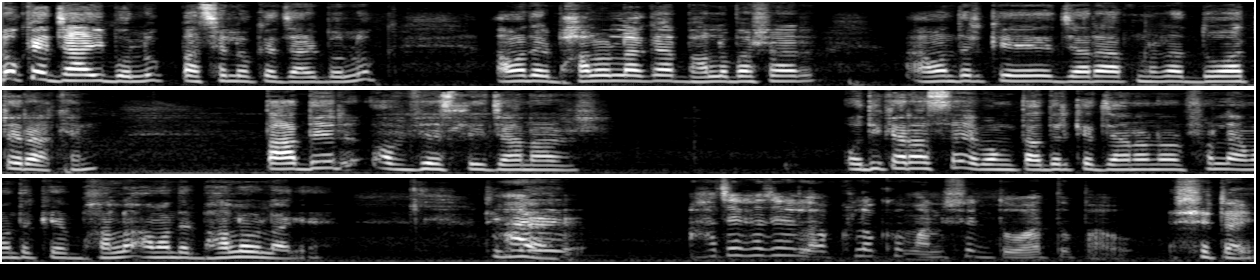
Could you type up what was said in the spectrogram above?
লোকে যাই বলুক, পাছে লোকে যাই বলুক, আমাদের ভালো লাগার, ভালোবাসার, আমাদেরকে যারা আপনারা দোয়াতে রাখেন, তাদের অবভিয়াসলি জানার অধিকার আছে এবং তাদেরকে জানানোর ফলে আমাদেরকে ভালো, আমাদের ভালো লাগে। ঠিক না আর হাজার হাজার লক্ষ লক্ষ মানুষের দোয়া তো পাও। সেটাই।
